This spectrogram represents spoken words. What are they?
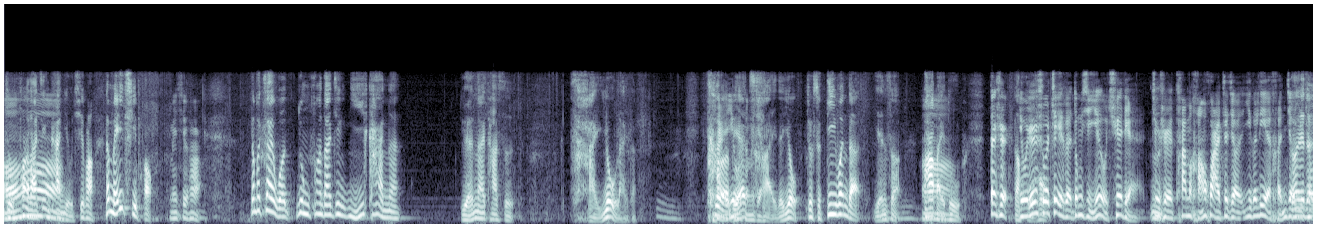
就放大镜看有气泡，它没气泡，没气泡。那么在我用放大镜一看呢，原来它是。彩釉来的，特别彩的釉，就是低温的颜色，八百度。但是有人说这个东西也有缺点，就是他们行话这叫一个裂痕，叫一条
